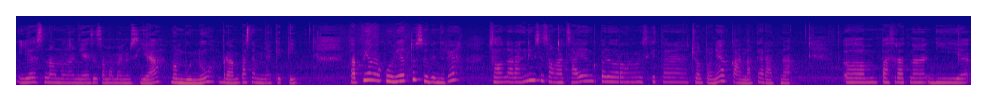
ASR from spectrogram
Ia senang menganiaya sesama manusia, membunuh, merampas, dan menyakiti. Tapi yang aku lihat tuh sebenarnya calon arang ini bisa sangat sayang kepada orang-orang sekitar. Contohnya ke anaknya Ratna um, pas Ratna dia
